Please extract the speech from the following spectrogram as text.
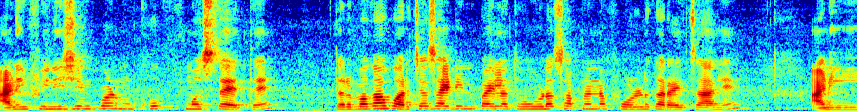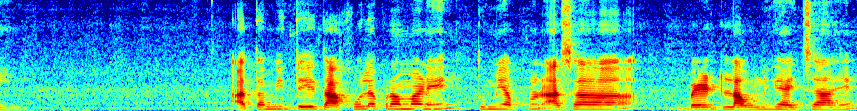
आणि फिनिशिंग पण खूप मस्त येते. तर बघा वरच्या साईडीने पहिला थोडंसं आपल्याला फोल्ड करायचं आहे. आणि आता मी ते दाखवल्याप्रमाणे तुम्ही आपण असा बेल्ट लावून घ्यायचा आहे.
